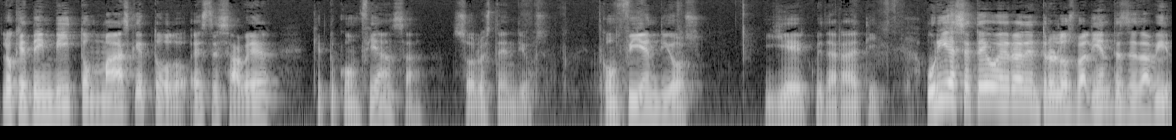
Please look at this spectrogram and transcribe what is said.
Lo que te invito más que todo es de saber que tu confianza solo está en Dios. Confía en Dios y Él cuidará de ti. Urias Eteo era de entre los valientes de David.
